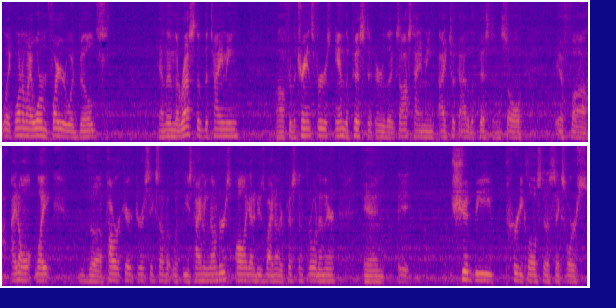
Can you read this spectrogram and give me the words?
like one of my warm firewood builds, and then the rest of the timing uh, for the transfers and the piston or the exhaust timing I took out of the piston so if uh, I don't like the power characteristics of it with these timing numbers all I got to do is buy another piston throw it in there and it should be pretty close to a six horse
